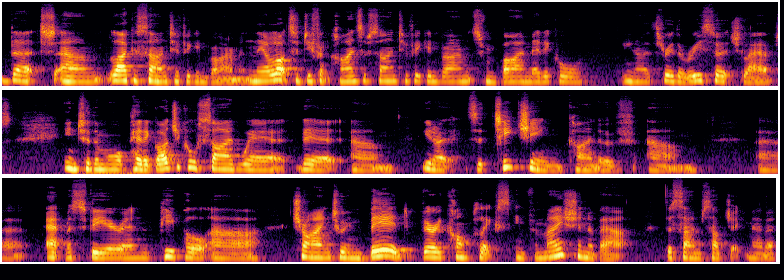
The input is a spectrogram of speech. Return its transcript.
that um, like a scientific environment, and there are lots of different kinds of scientific environments from biomedical, you know, through the research labs, into the more pedagogical side where there, um, you know, it's a teaching kind of um, uh, atmosphere, and people are trying to embed very complex information about the same subject matter,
